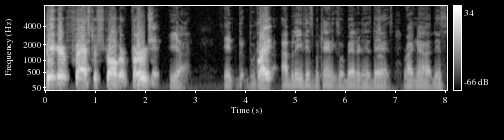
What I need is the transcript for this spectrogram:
bigger, faster, stronger version. yeah. And Right. I believe his mechanics are better than his dad's right now at this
